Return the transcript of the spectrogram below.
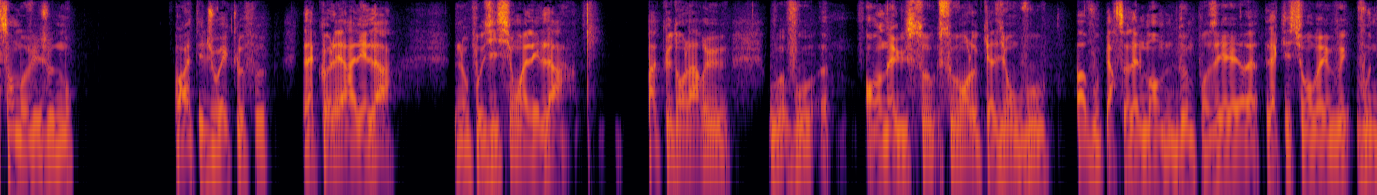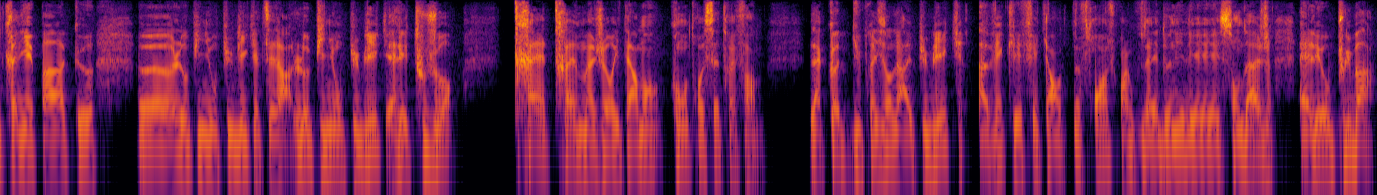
sans mauvais jeu de mots. Il faut arrêter de jouer avec le feu. La colère, elle est là. L'opposition, elle est là. Pas que dans la rue. Vous, euh, on a eu sou- souvent l'occasion, vous, pas vous personnellement, de me poser euh, la question, vous ne craignez pas que euh, l'opinion publique, etc. L'opinion publique, elle est toujours très, très majoritairement contre cette réforme. La cote du président de la République, avec l'effet 49.3, je crois que vous avez donné les sondages, elle est au plus bas.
